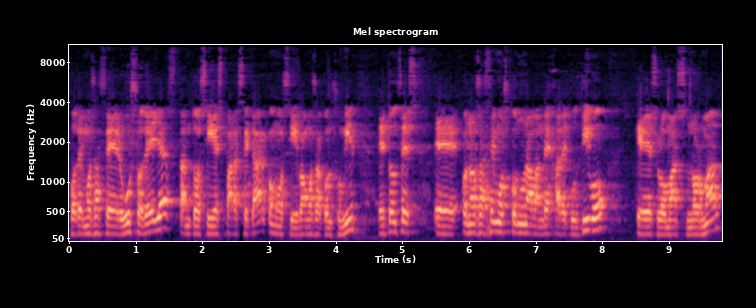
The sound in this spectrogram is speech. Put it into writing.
podemos hacer uso de ellas, tanto si es para secar como si vamos a consumir. Entonces, eh, nos hacemos con una bandeja de cultivo, que es lo más normal,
